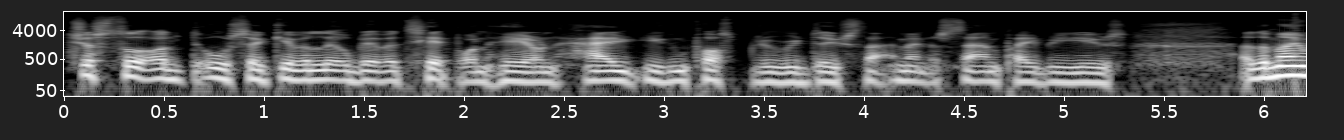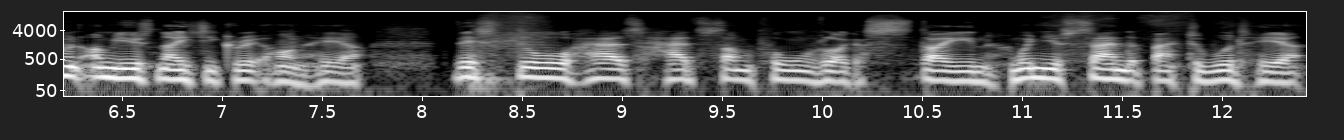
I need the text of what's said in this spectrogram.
just thought I'd also give a little bit of a tip on here on how you can possibly reduce that amount of sandpaper you use. At the moment I'm using 80 grit on here. This door has had some form of like a stain. When you sand it back to wood here,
